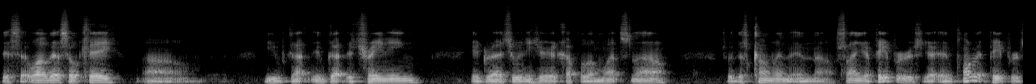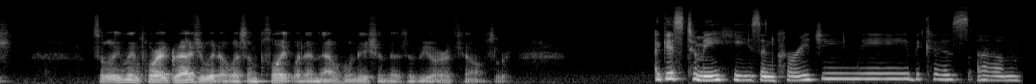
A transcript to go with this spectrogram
They said, well, that's okay. Uh, you've got you've got the training. You're graduating here a couple of months now. So just come in and uh, sign your papers, your employment papers. So even before I graduated, I was employed with the Navajo Nation as a VR counselor. I guess to me, he's encouraging me because um,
